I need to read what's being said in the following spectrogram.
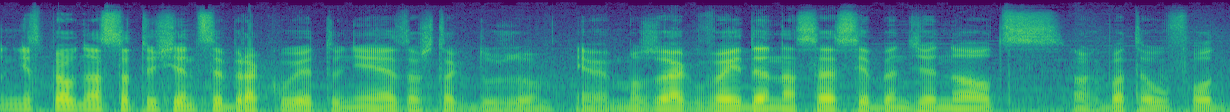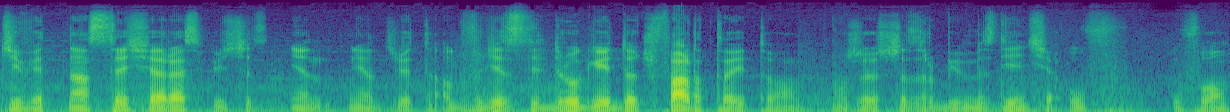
No niespełna 100 tysięcy brakuje, to nie jest aż tak dużo. Nie wiem, może jak wejdę na sesję, będzie noc, no chyba te UFO od 19 się respi, czy nie, nie od 19, od 22 do 4, to może jeszcze zrobimy zdjęcia UF, UFO.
